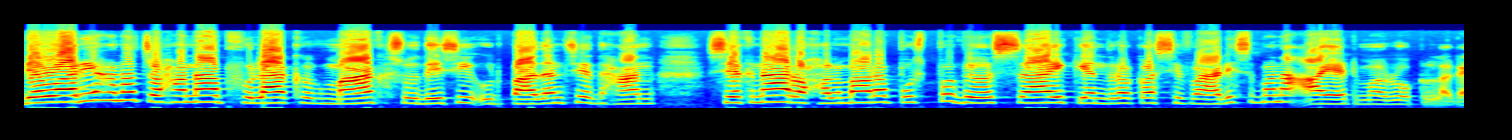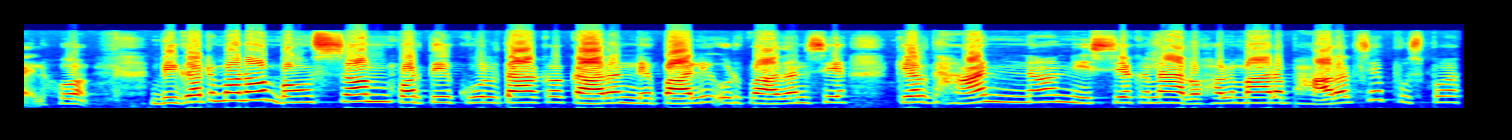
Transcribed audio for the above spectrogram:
देवारी हन चहना फुलाक माग स्वदेशी उत्पादन से धान सेक्ना रहलमा र पुष्प व्यवसाय केन्द्रका सिफारिस बना आयातमा रोक लगाइल हो। विगतमा मौसम प्रतिकूलताका कारण नेपाल नेपाली उत्पादन से केवल धान न निसेकना रहलमा र भारत से पुष्प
